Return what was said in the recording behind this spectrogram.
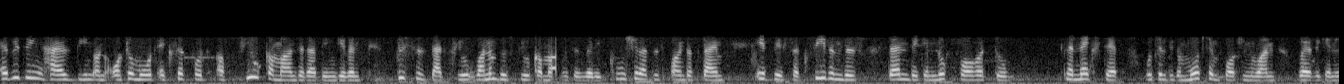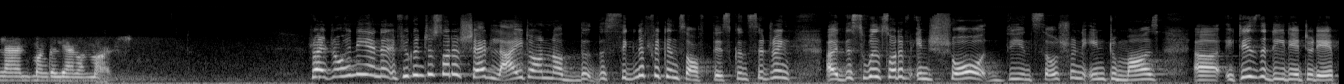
everything has been on auto mode except for a few commands that are being given. This is that few, one of those few commands which is very crucial at this point of time. If they succeed in this, then they can look forward to the next step, which will be the most important one, where we can land Mangalyaan on Mars. Right, Rohini, and if you can just sort of shed light on uh, the, the significance of this, considering uh, this will sort of ensure the insertion into Mars. Uh, it is the D-Day today,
